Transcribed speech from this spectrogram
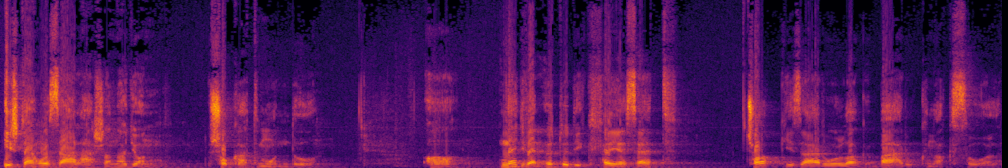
Isten hozzáállása nagyon sokat mondó. A 45. fejezet csak kizárólag báruknak szól.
